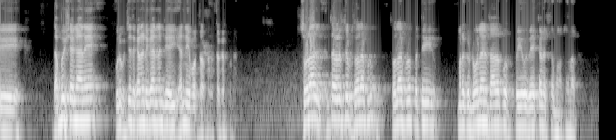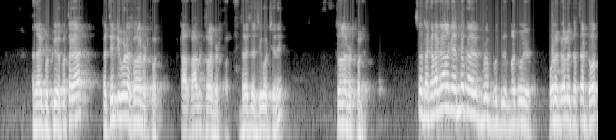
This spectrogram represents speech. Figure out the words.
ఈ డబ్బు విషయం కానీ ఊరి ఉచిత కరెంట్ కానీ అన్నీ అయిపోతాం ప్రతి ఒక్కరు కూడా. సోలార్ ఎంత సోలార్ ఇప్పుడు సోలార్ ఇప్పుడు ప్రతి మనకు డోలైన దాదాపు వెయ్యి వెహికల్ ఇస్తాం మనం సోలార్ అదే ఇప్పుడు కొత్తగా ప్రతి ఇంటికి కూడా సోలార్ పెట్టుకోవాలి. టాప్ సోలార్ పెట్టుకోవాలి. దరిద్ర జీవో వచ్చేది సోలార్ పెట్టుకోవాలి. సో రకరకాలుగా ఎన్నో మనకు ఊరకల్లు తర్వాత డోర్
